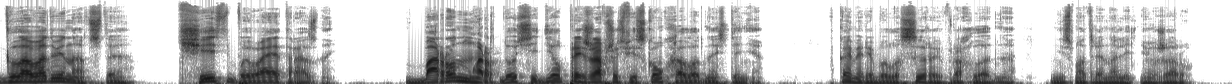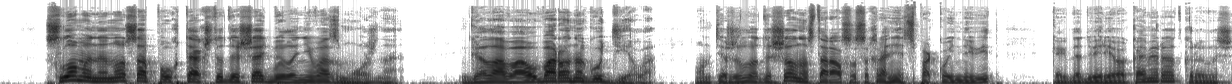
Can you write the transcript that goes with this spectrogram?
Глава 12. Честь бывает разной. Барон Мордо сидел, прижавшись виском к холодной стене. В камере было сыро и прохладно, несмотря на летнюю жару. Сломанный нос опух так, что дышать было невозможно. Голова у барона гудела. Он тяжело дышал, но старался сохранять спокойный вид, когда дверь его камеры открылась.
